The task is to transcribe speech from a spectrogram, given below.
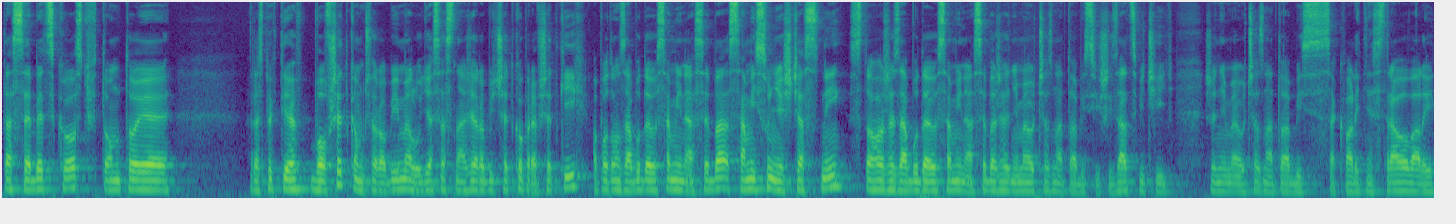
tá sebeckosť v tomto je, respektíve vo všetkom, čo robíme, ľudia sa snažia robiť všetko pre všetkých a potom zabudajú sami na seba. Sami sú nešťastní z toho, že zabudajú sami na seba, že nemajú čas na to, aby si išli zacvičiť, že nemajú čas na to, aby sa kvalitne stravovali.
